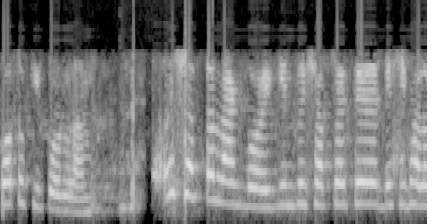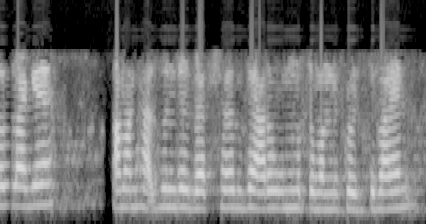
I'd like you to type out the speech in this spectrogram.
কত কি করলাম? ওইসব তো লাগবেই কিন্তু সবচাইতে বেশি ভালো লাগে আমার হাজবেন্ডের ব্যবসা যদি আরও উন্নত মানের করতে পারেন। আমার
